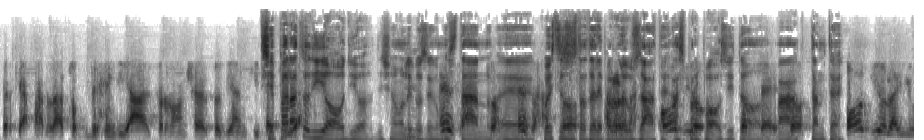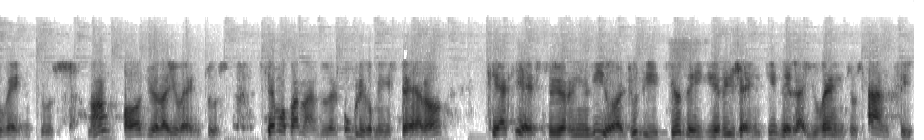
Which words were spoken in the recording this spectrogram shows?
perché ha parlato ben di altro, non certo di antipatia. Si è parlato di odio, diciamo le cose come esatto, stanno. Eh, esatto. Queste sono state le parole allora, usate odio, a sproposito, ma tant'è. Odio la Juventus, no? odio la Juventus. Stiamo parlando del pubblico ministero che ha chiesto il rinvio a giudizio dei dirigenti della Juventus, anzi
